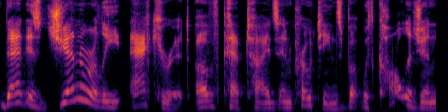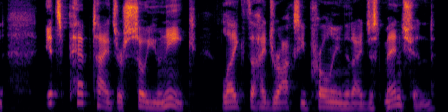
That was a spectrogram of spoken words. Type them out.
That is generally accurate of peptides and proteins, but with collagen, its peptides are so unique, like the hydroxyproline that I just mentioned,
